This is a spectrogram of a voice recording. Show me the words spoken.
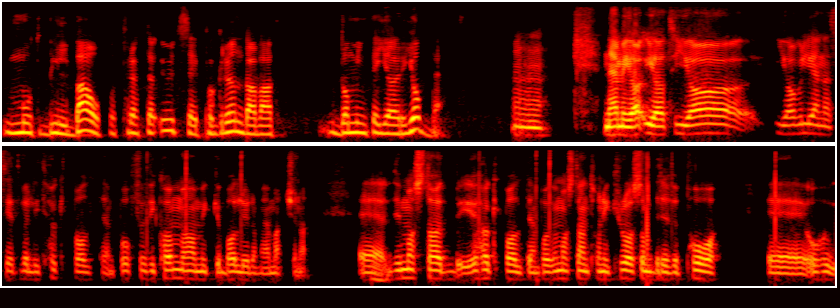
mot Bilbao får trötta ut sig på grund av att de inte gör jobbet? Mm. Nej, men jag, jag, jag, jag vill gärna se ett väldigt högt bolltempo, för vi kommer ha mycket boll i de här matcherna. Eh, mm. vi måste ha ett högt bolltempo, vi måste ha en Toni Kroos som driver på eh, och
